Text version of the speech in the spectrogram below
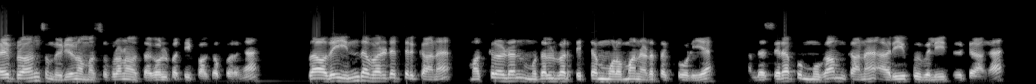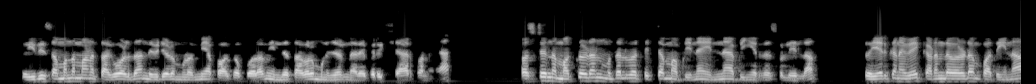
ஹை ஃப்ரான்ஸ் இந்த வீடியோ நம்ம சூப்பரான ஒரு தகவல் பத்தி பார்க்க போறோங்க. அதாவது இந்த வருடத்திற்கான மக்களுடன் முதல்வர் திட்டம் மூலமா நடத்தக்கூடிய அந்த சிறப்பு முகாம்க்கான அறிவிப்பு வெளியிட்டிருக்கிறாங்க. ஸோ இது சம்பந்தமான தகவல் தான் இந்த வீடியோ முழுமையா பார்க்க போறோம். இந்த தகவல் முடிஞ்சவங்க நிறைய பேருக்கு ஷேர் பண்ணுங்க. ஃபர்ஸ்ட் இந்த மக்களுடன் முதல்வர் திட்டம் அப்படின்னா என்ன அப்படிங்கிறத சொல்லிடலாம். ஸோ ஏற்கனவே கடந்த வருடம் பார்த்தீங்கன்னா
